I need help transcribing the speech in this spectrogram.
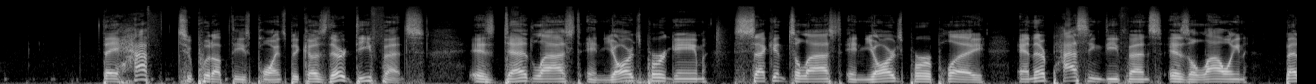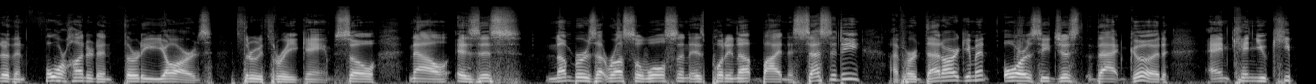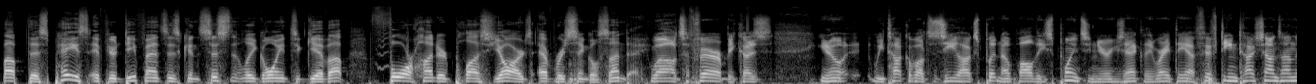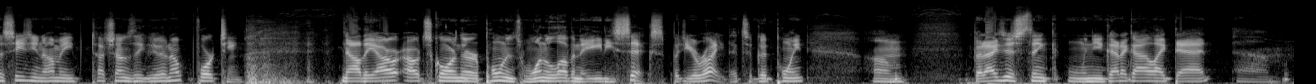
they have to put up these points because their defense is dead last in yards per game, second to last in yards per play, and their passing defense is allowing better than 430 yards through three games. So now, is this numbers that Russell Wilson is putting up by necessity? I've heard that argument. Or is he just that good? And can you keep up this pace if your defense is consistently going to give up 400 plus yards every single Sunday? Well, it's a fair because you know, we talk about the Seahawks putting up all these points, and you're exactly right. They have 15 touchdowns on the season. You know how many touchdowns they've given up? 14. now, they are outscoring their opponents 111 to 86, but you're right. That's a good point. Um, but I just think when you got a guy like that, um,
